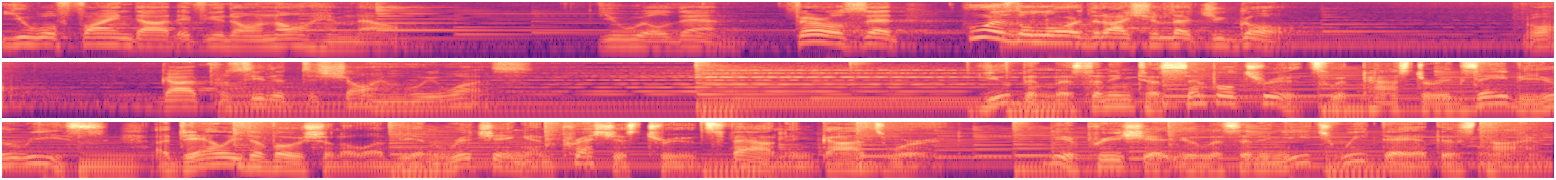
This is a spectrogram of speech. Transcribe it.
You will find out if you don't know Him now you will then. Pharaoh said, Who is the Lord that I should let you go? Well, God proceeded to show him who he was. You've been listening to Simple Truths with Pastor Xavier Reese, a daily devotional of the enriching and precious truths found in God's Word. We appreciate you listening each weekday at this time,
